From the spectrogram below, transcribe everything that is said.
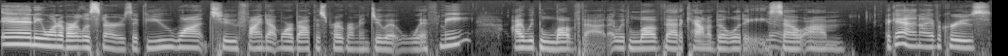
any one of our listeners, if you want to find out more about this program and do it with me, I would love that. I would love that accountability. Yeah. So, um, again, I have a cruise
